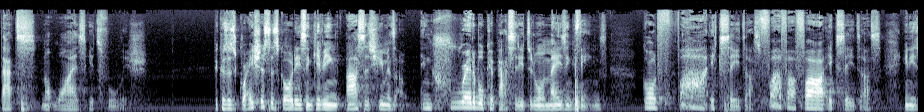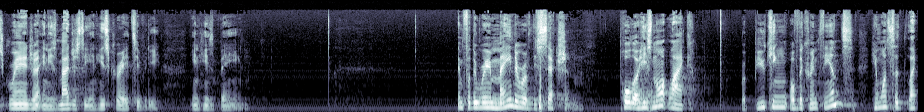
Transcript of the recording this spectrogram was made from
That's not wise, it's foolish. Because as gracious as God is in giving us as humans incredible capacity to do amazing things, God far exceeds us, far, far, far exceeds us in his grandeur, in his majesty, in his creativity, in his being. And for the remainder of this section, Paul, though he's not like rebuking of the Corinthians, he wants to like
